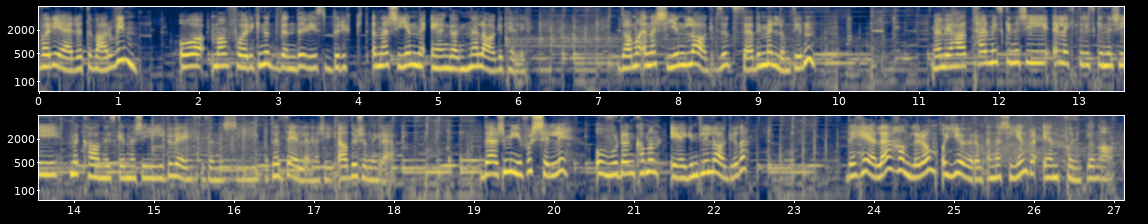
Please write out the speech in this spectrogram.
varierer etter vær og vind. Og man får ikke nødvendigvis brukt energien med en gang den er laget heller. Da må energien lagres et sted i mellomtiden. Men vi har termisk energi, elektrisk energi, mekanisk energi, bevegelsesenergi, potensiell energi. Ja, du skjønner greia. Det er så mye forskjellig, og hvordan kan man egentlig lagre det? Det hele handler om å gjøre om energien fra en form til en annen.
